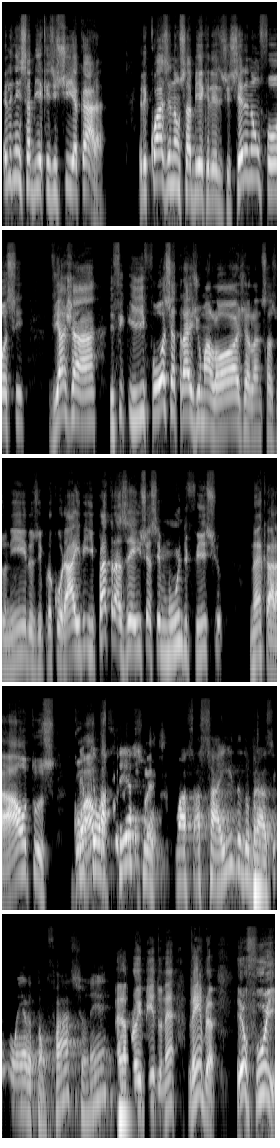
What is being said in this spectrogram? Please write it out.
Ele nem sabia que existia, cara. Ele quase não sabia que ele existia. Se ele não fosse viajar e, e fosse atrás de uma loja lá nos Estados Unidos e procurar, e, e para trazer isso ia ser muito difícil, né, cara? Altos. Com é o acesso, a, a, saída do Brasil não era tão fácil, né? Era proibido, né? Lembra? Eu fui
